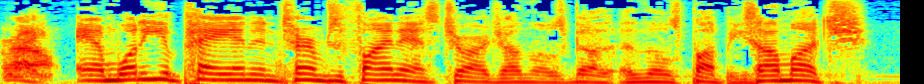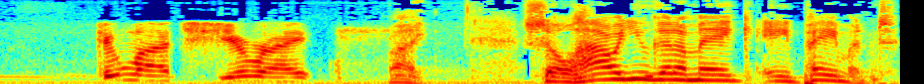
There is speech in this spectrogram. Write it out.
Right. Wow. And what are you paying in terms of finance charge on those those puppies? How much? Too much. You're right. Right. So how are you going to make a payment?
